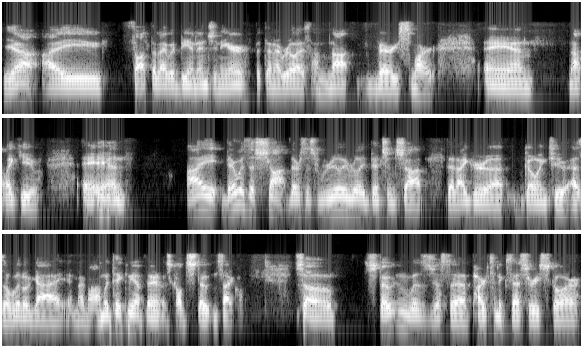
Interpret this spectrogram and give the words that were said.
yeah I thought that I would be an engineer, but then I realized I'm not very smart and not like you. And I there was a shop. There's this really really bitchin' shop that I grew up going to as a little guy, and my mom would take me up there. and It was called Stoughton Cycle. So Stoughton was just a parts and accessory store.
